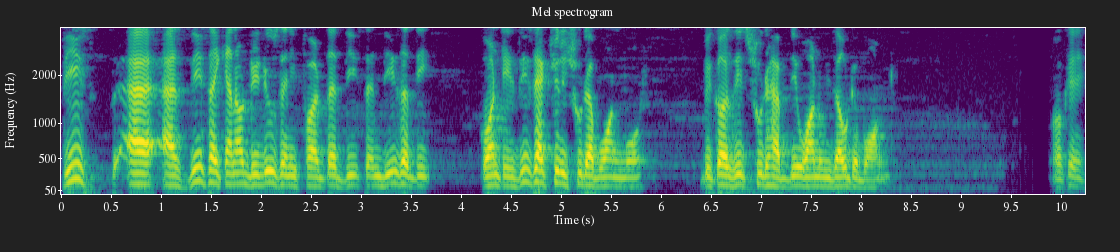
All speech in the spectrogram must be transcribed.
These uh, as this I cannot reduce any further this and these are the quantities. This actually should have one more because it should have the one without a bond. Okay,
